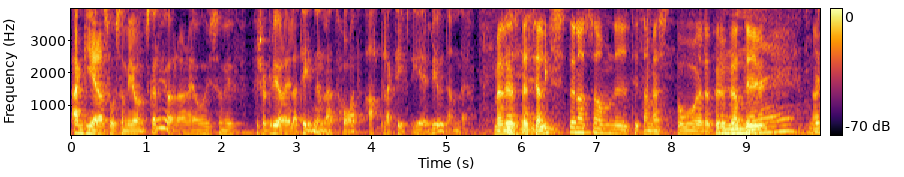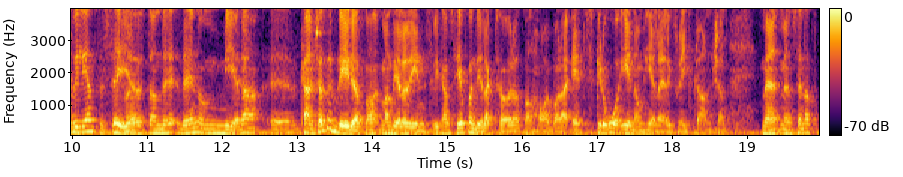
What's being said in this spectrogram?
agera så som vi önskar att göra det och som vi försöker göra hela tiden med att ha ett attraktivt erbjudande. Men är det specialisterna som ni tittar mest på? Eller för, för att det ju... Nej, det vill jag inte säga. Nej. Utan det, det, är nog mera... Eh, kanske att det blir det att man, man delar in sig. Vi kan se på en del aktörer att man har bara ett skrå inom hela elektronikbranschen. Men, men sen att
